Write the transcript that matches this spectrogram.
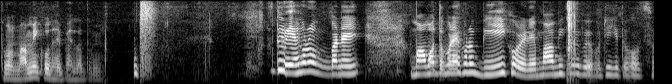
তোমার মামি কোথায় পাইলা তুমি? তুমি এখনও মানে মামা তোমার এখনও বিয়েই করে রে মামি করে পাবো? ঠিকই তো বলছো।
